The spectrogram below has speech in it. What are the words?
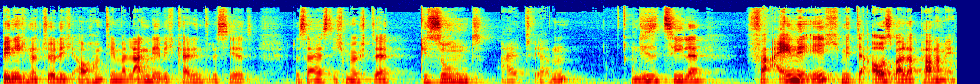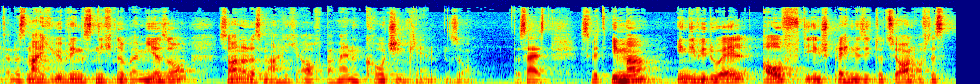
bin ich natürlich auch am Thema Langlebigkeit interessiert. Das heißt, ich möchte gesund alt werden. Und diese Ziele vereine ich mit der Auswahl der Parameter. Das mache ich übrigens nicht nur bei mir so, sondern das mache ich auch bei meinen Coaching-Klienten so. Das heißt, es wird immer individuell auf die entsprechende Situation, auf das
